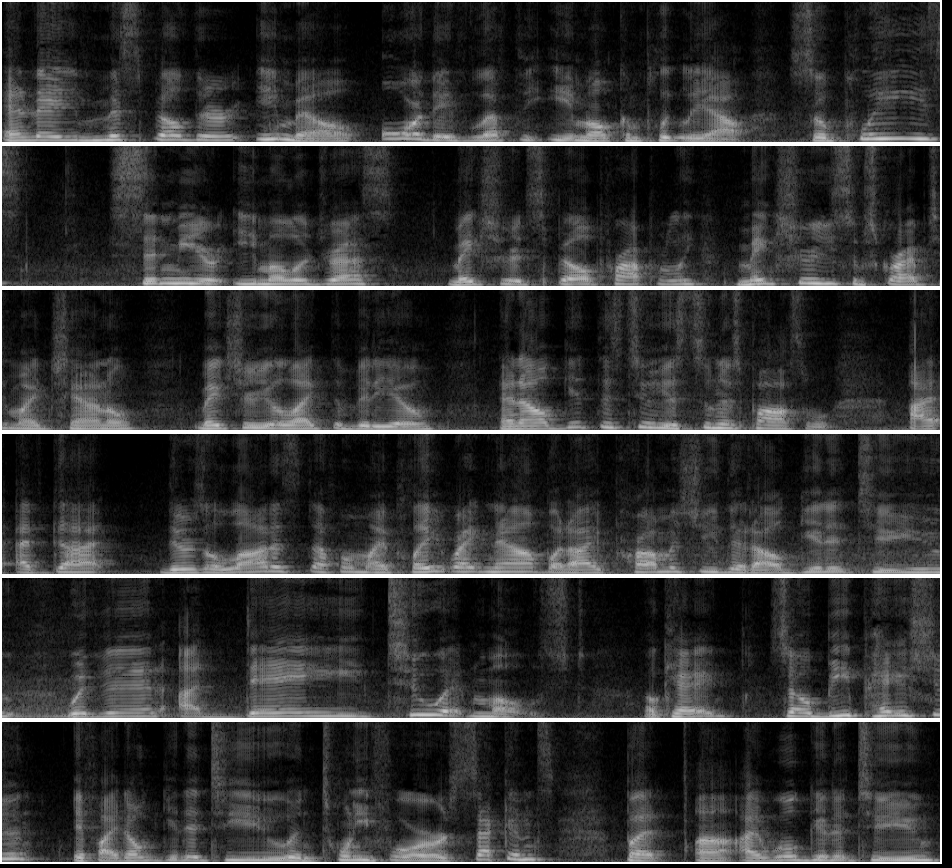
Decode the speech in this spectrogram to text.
and they misspelled their email or they've left the email completely out. So please send me your email address. Make sure it's spelled properly. Make sure you subscribe to my channel. Make sure you like the video and I'll get this to you as soon as possible. I, I've got there's a lot of stuff on my plate right now, but I promise you that I'll get it to you within a day, two at most. Okay, so be patient if I don't get it to you in 24 seconds, but uh, I will get it to you,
